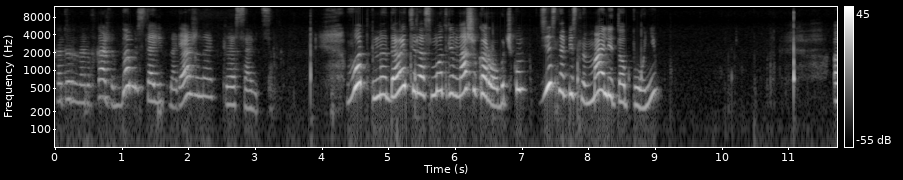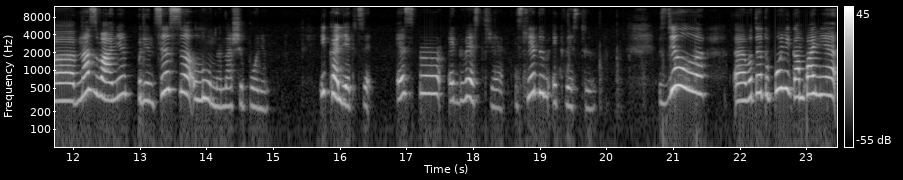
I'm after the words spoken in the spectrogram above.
которая, наверное, в каждом доме стоит наряженная красавица. Вот, ну, давайте рассмотрим нашу коробочку. Здесь написано My Little Pony. Э, название Принцесса Луна нашей пони. И коллекция Esper Equestria. Исследуем Эквестрию. Сделала э, вот эту пони компания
